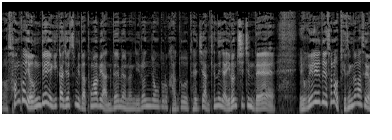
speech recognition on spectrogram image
어, 선거 연대 얘기까지 했습니다. 통합이 안 되면은 이런 정도로 가도 되지 않겠느냐 이런 취지인데 여기에 대해서는 어떻게 생각하세요?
